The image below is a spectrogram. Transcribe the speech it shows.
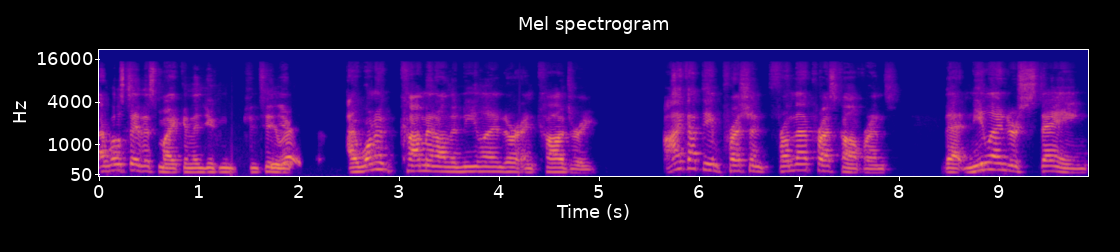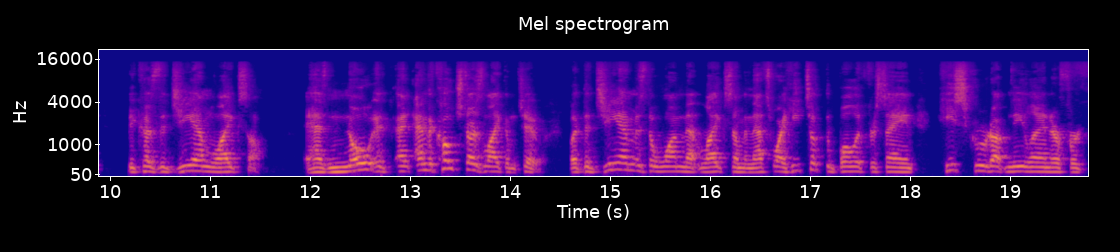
I will say this, Mike, and then you can continue. Right. I want to comment on the Nylander and Kadri. I got the impression from that press conference that Nylander's staying because the GM likes him. It has no, and, and the coach does like him too. But the GM is the one that likes him, and that's why he took the bullet for saying he screwed up Nylander for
